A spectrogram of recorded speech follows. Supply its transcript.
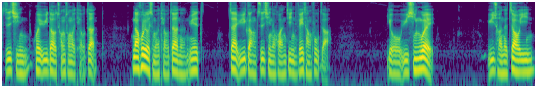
执勤会遇到重重的挑战。那会有什么挑战呢？因为在渔港执勤的环境非常复杂，有鱼腥味、渔船的噪音。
